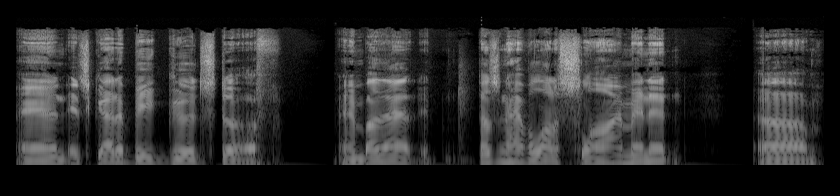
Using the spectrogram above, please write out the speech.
and it's got to be good stuff. And by that, it doesn't have a lot of slime in it. Um,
